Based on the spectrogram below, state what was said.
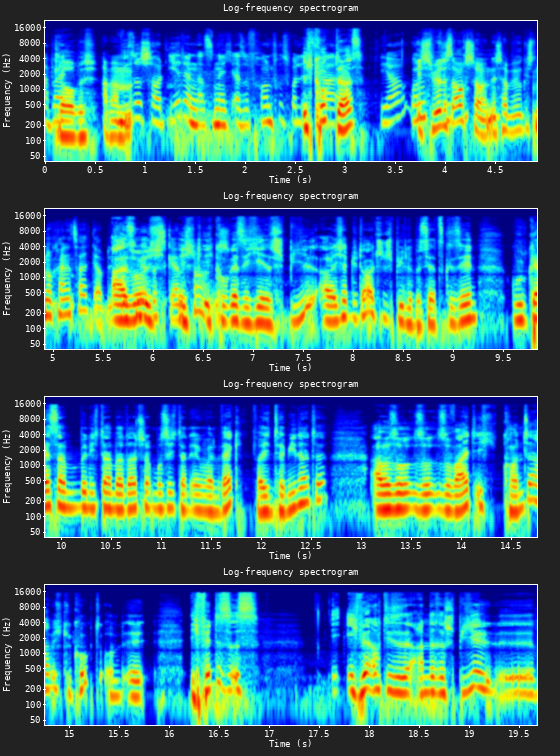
Aber Glaube ich. Aber wieso schaut ihr denn das nicht? Also Frauenfußball ist Ich guck ja, das. Ja, und? ich würde es auch schauen. Ich habe wirklich noch keine Zeit gehabt. Ich Also ich, das ich, ich gucke jetzt nicht jedes Spiel, aber ich habe die deutschen Spiele bis jetzt gesehen. Gut, gestern bin ich dann bei Deutschland, muss ich dann irgendwann weg, weil ich einen Termin hatte. Aber so, so soweit ich konnte, habe ich geguckt und äh, ich finde, es ist, ich will auch diese andere Spiel,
